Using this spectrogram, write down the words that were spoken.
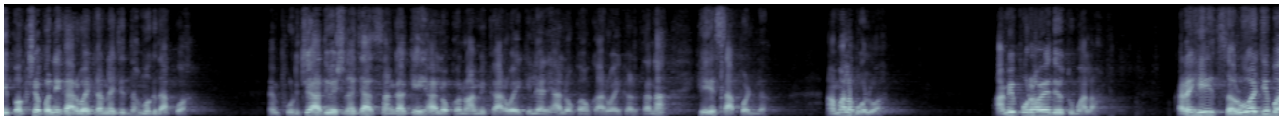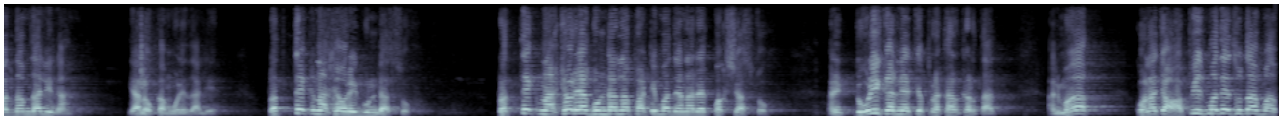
निपक्षपणे कारवाई करण्याची धमक दाखवा. आणि पुढच्या अधिवेशनाच्या आज सांगा की ह्या लोकांना आम्ही कारवाई केली आणि ह्या लोकांवर कारवाई करताना हे सापडलं. आम्हाला बोलवा. आम्ही पुरावे देऊ तुम्हाला. कारण ही चळवळ जी बदनाम झाली ना या लोकांमुळे झाली आहे. प्रत्येक नाक्यावर एक गुंड असतो. प्रत्येक नाक्यावर या गुंडांना पाठिंबा देणारा एक पक्ष असतो. आणि टोळी करण्याचे प्रकार करतात. आणि मग कोणाच्या ऑफिसमध्ये सुद्धा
